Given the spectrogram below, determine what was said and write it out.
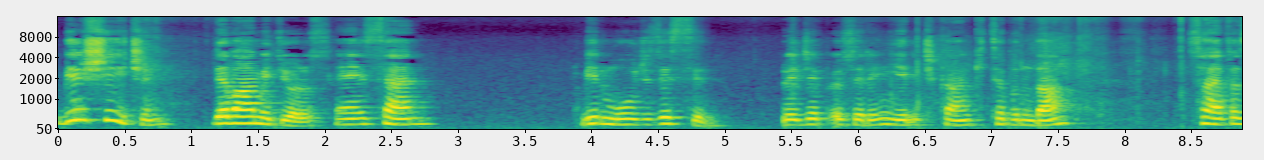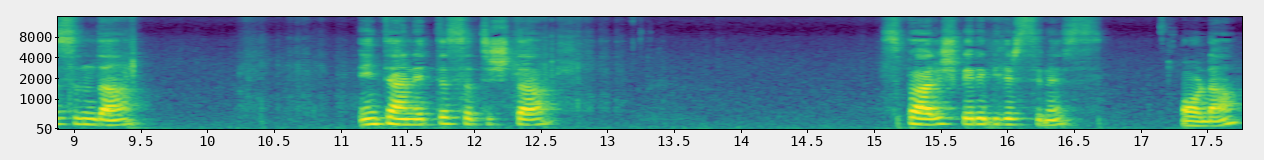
Bir şey için devam ediyoruz. Hey sen bir mucizesin. Recep Özer'in yeni çıkan kitabından sayfasında internette satışta sipariş verebilirsiniz oradan.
